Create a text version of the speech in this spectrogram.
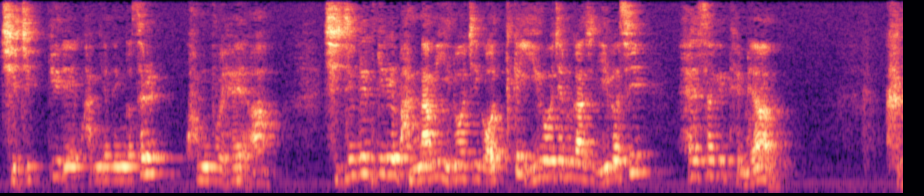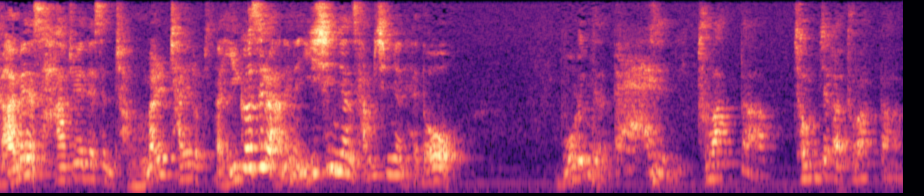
지직끼리 관계된 것을 공부해야 지지들끼리 만남이 이루어지고 어떻게 이루어지는가 이것이 해석이 되면 그 다음에 사주에 대해서는 정말 자유롭다. 이것을 안 하면 20년, 30년 해도 모릅니다. 매일 들어왔다. 정제가 들어왔다.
